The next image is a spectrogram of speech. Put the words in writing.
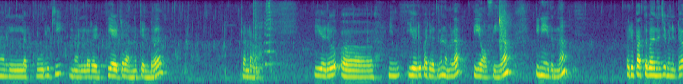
നല്ല കുറുകി നല്ല റെഡിയായിട്ട് വന്നിട്ടുണ്ട്. കണ്ടോ? ഈ ഒരു ഈ ഒരു പരുവത്തിന് നമ്മൾ തീ ഓഫ് ചെയ്യാം. ഇനി ഇതിന്ന് ഒരു പത്ത് പതിനഞ്ച് മിനിറ്റ്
